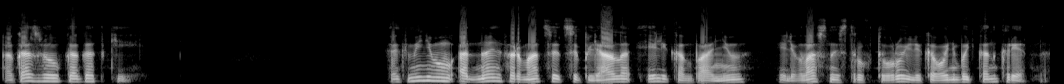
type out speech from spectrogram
показывал коготки. Как минимум, одна информация цепляла или компанию, или властную структуру, или кого-нибудь конкретно.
